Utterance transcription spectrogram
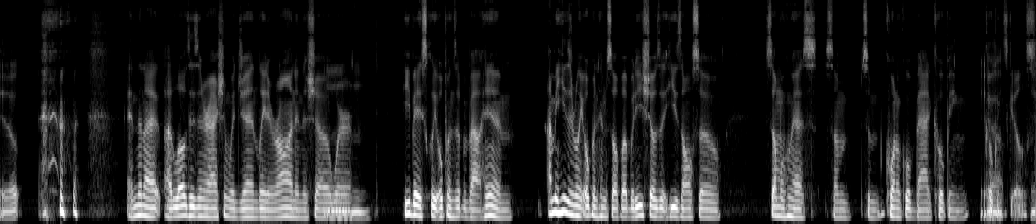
Yep. and then I, I loved his interaction with Jen later on in the show where Mhm. he basically opens up about him. I mean, he doesn't really open himself up, but he shows that he's also someone who has some some quote unquote bad coping coping skills.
